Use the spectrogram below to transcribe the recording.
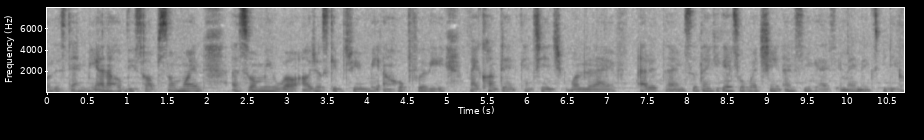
understand me and I hope this helps someone. As for me, well, I'll just keep me and hopefully my content can change one life at a time. So thank you guys for watching and see you guys in my next video.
